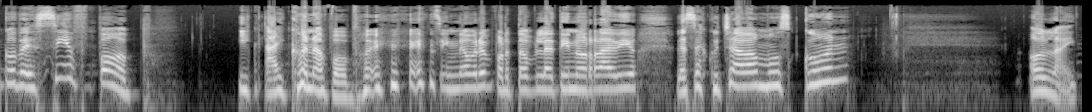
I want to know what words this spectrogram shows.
De synth pop y Icona Pop, sin nombre por Top Latino Radio. Las escuchábamos con All Night.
